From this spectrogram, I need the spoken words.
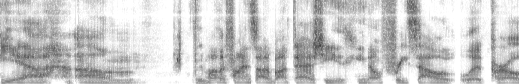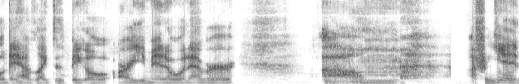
yeah. Um the mother finds out about that. She, you know, freaks out with Pearl. They have like this big old argument or whatever. Um I forget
